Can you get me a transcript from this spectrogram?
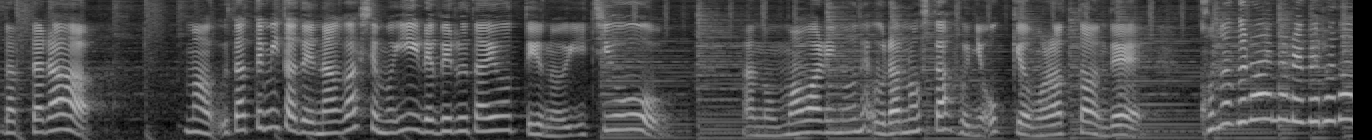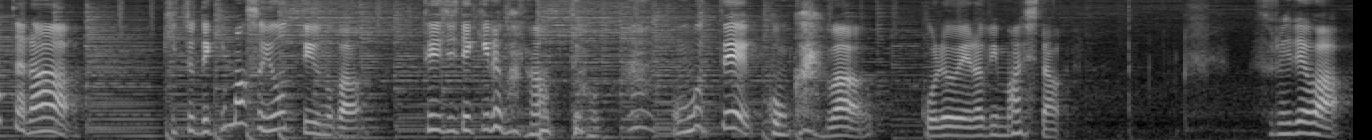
だったらまあ歌ってみたで流してもいいレベルだよっていうのを一応あの周りのね裏のスタッフに OK をもらったんでこのぐらいのレベルだったらきっとできますよっていうのが提示できればなって 思って今回はこれを選びました。それでは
